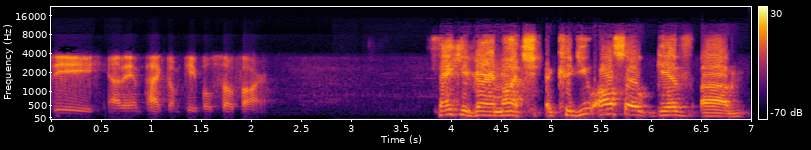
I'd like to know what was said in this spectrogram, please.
see you know, the impact on people so far. Thank you very much. Could you also give um,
